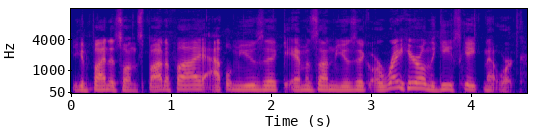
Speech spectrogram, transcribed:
You can find us on Spotify, Apple Music, Amazon Music, or right here on the Geekscape Network.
